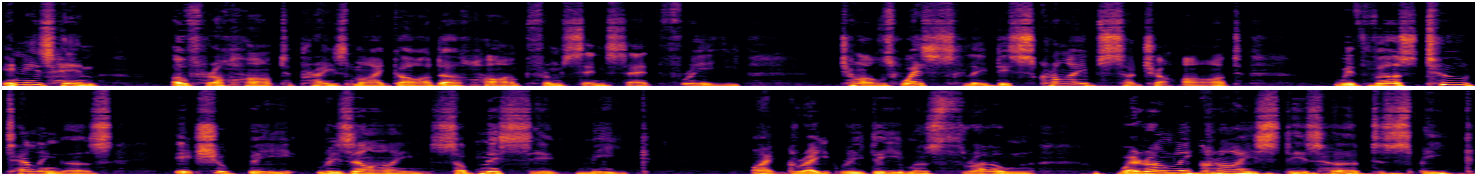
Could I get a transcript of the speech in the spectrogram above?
In his hymn, Oh, for a heart to praise my God, a heart from sin set free, Charles Wesley describes such a heart with verse 2 telling us it should be resigned, submissive, meek, by great Redeemer's throne, where only Christ is heard to speak,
